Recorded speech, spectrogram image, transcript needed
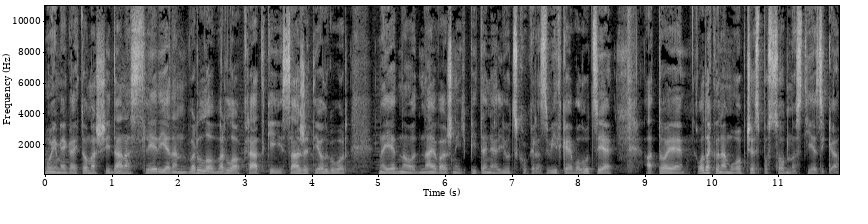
Moj ime je Gaj Tomaš i danas slijedi jedan vrlo, vrlo kratki i sažeti odgovor na jedno od najvažnijih pitanja ljudskog razvitka evolucije, a to je odakle nam uopće sposobnost jezika.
